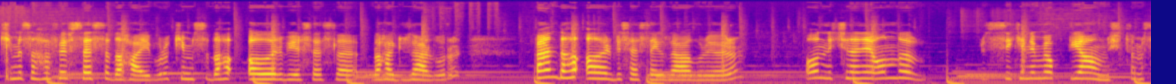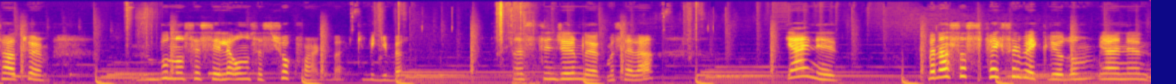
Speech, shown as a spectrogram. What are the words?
Kimisi hafif sesle daha iyi vurur, kimisi daha ağır bir sesle daha güzel vurur. Ben daha ağır bir sesle güzel vuruyorum. Onun için hani onu da skinim yok diye almıştım. Mesela atıyorum bunun sesiyle onun sesi çok farklı gibi gibi. Yani Stinger'im de yok mesela. Yani ben aslında Spectre bekliyordum. Yani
